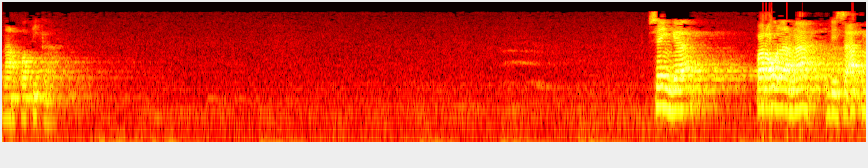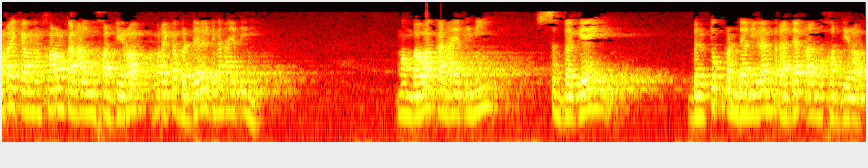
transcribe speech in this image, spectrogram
narkotika. Sehingga para ulama di saat mereka mengharamkan al-mukhaddirat, mereka berdalil dengan ayat ini membawakan ayat ini sebagai bentuk pendalilan terhadap al-mukhaddirat.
